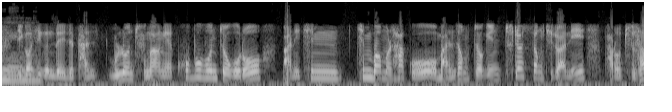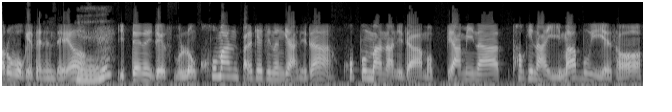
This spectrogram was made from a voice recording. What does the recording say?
음. 이것이 근데 이제 단 물론 중앙에 코 부분 쪽으로 많이 침 침범을 하고 만성적인 출혈성 질환이 바로 주사로 보게 되는데요. 네. 이때는 이제 물론 코만 빨개지는 게 아니라 코뿐만 아니라 뭐 뺨이나 턱이나 이마 부위에서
